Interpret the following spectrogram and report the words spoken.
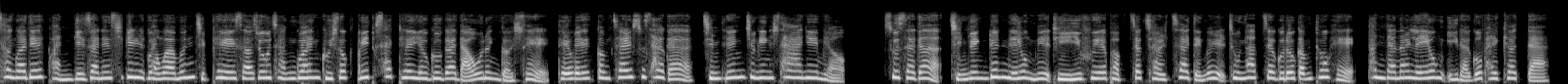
청와대 관계자는 10일 광화문 집회에서 조 장관 구속 및 사퇴 요구가 나오는 것에 대외 검찰 수사가 진행 중인 사안이며 수사가 진행된 내용 및 이후의 법적 절차 등을 종합적으로 검토해 판단할 내용이라고 밝혔다.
